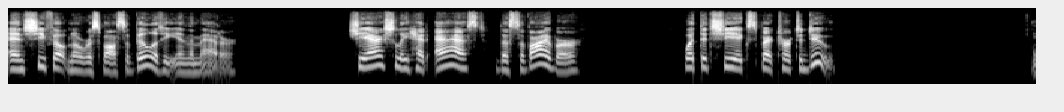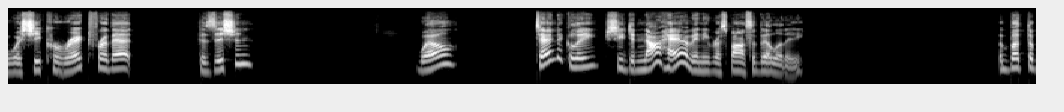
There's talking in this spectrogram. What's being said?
and she felt no responsibility in the matter. She actually had asked the survivor, what did she expect her to do? Was she correct for that position? Well, technically, she did not have any responsibility. But the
